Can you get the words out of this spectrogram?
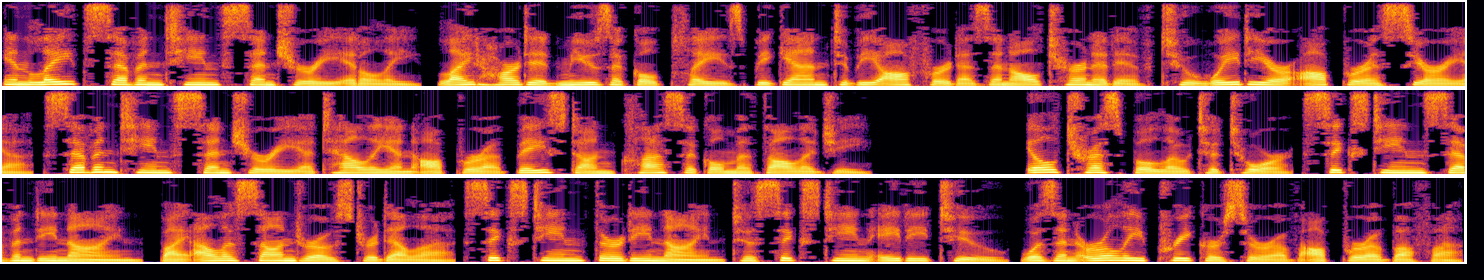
In late 17th-century Italy, light-hearted musical plays began to be offered as an alternative to weightier opera seria 17th-century Italian opera based on classical mythology. Il Trespolo 1679 by Alessandro Stradella 1639 was an early precursor of opera buffa.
